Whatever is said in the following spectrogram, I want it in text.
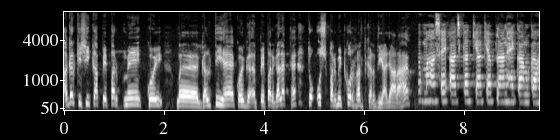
अगर किसी का पेपर में कोई गलती है कोई पेपर गलत है तो उस परमिट को रद्द कर दिया जा रहा है। महाशय आज का क्या क्या प्लान है काम का?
